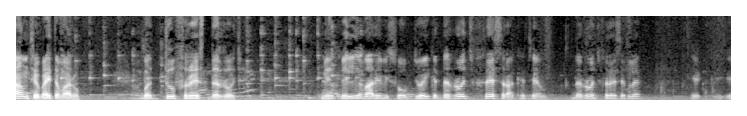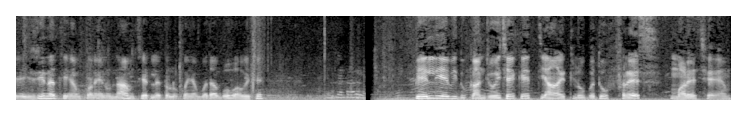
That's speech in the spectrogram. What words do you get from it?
નામ છે ભાઈ તમારું. બધું ફ્રેશ દરરોજ. મેં પહેલી વાર એવી શોપ જોઈ કે દરરોજ ફ્રેશ રાખે છે એમ. દરરોજ ફ્રેશ એટલે એક ઇઝી નથી એમ પણ એનું નામ છે એટલે તો લોકો અહીંયા બધા બહુ આવે છે. પહેલી એવી દુકાન જોઈ છે કે ત્યાં એટલું બધું ફ્રેશ મળે છે એમ.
